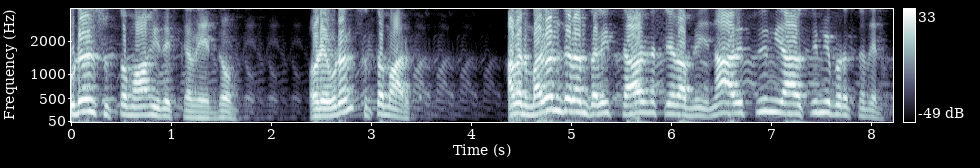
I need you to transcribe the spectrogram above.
உடல் சுத்தமாக இருக்க வேண்டும். அவருடைய உடல் சுத்தமா இருக்கும். அவன் மலம் ஜலம் கழித்தால் என்ன செய்யலாம் அப்படின்னா அது தூய்மையாக தூய்மைப்படுத்த வேண்டும்.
